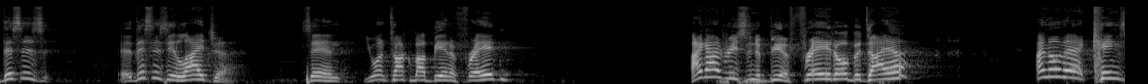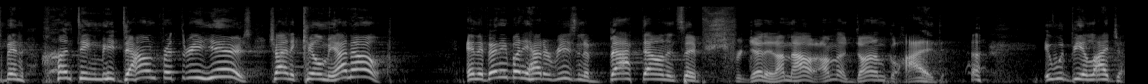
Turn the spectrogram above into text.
This is, this is Elijah saying, You want to talk about being afraid? I got reason to be afraid, Obadiah. I know that king's been hunting me down for three years, trying to kill me. I know. And if anybody had a reason to back down and say, forget it, I'm out, I'm done, I'm go hide, it would be Elijah.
